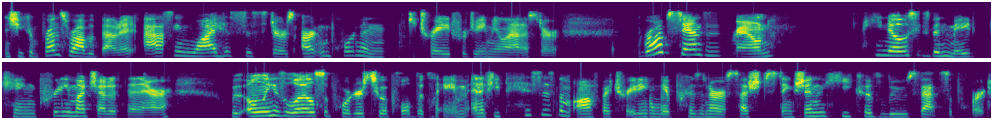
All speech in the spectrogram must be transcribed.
And she confronts Robb about it, asking why his sisters aren't important enough to trade for Jaime Lannister. Rob stands his ground. He knows he's been made king pretty much out of thin air, with only his loyal supporters to uphold the claim. And if he pisses them off by trading away a prisoner of such distinction, he could lose that support.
